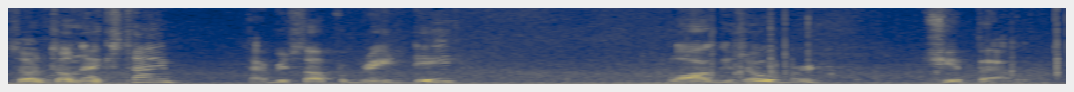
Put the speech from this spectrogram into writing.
So until next time have yourself a great day. Vlog is over. Chip out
